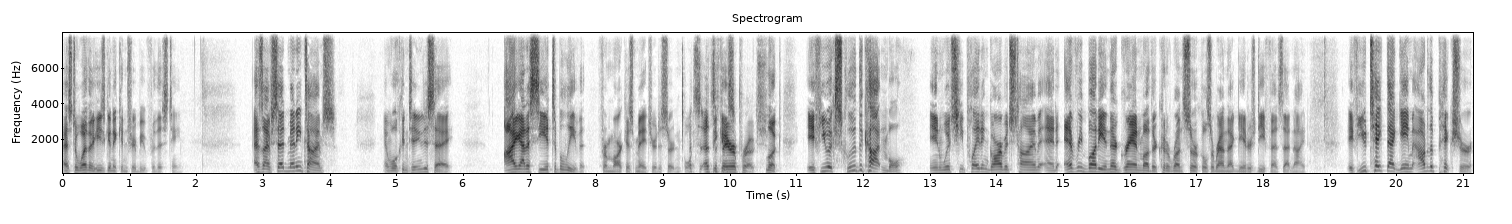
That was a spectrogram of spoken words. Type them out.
as to whether he's going to contribute for this team. As i've said many times and will continue to say i got to see it to believe it from marcus major at a certain point. That's, that's because, a fair approach. look if you exclude the cotton bowl in which he played in garbage time and everybody and their grandmother could have run circles around that gators defense that night if you take that game out of the picture,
